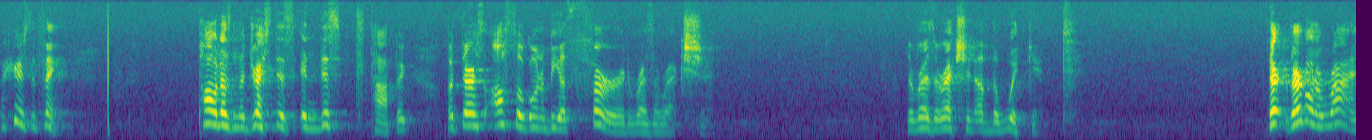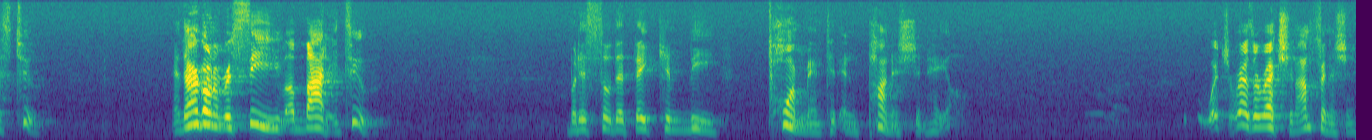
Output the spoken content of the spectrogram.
But here's the thing Paul doesn't address this in this topic, but there's also going to be a third resurrection the resurrection of the wicked. They're, they're going to rise too. And they're going to receive a body too. But it's so that they can be tormented and punished in hell. Which resurrection? I'm finishing.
